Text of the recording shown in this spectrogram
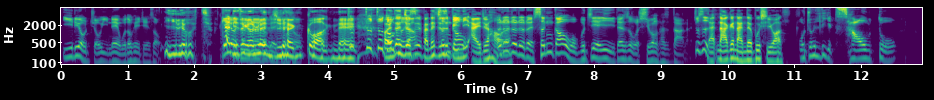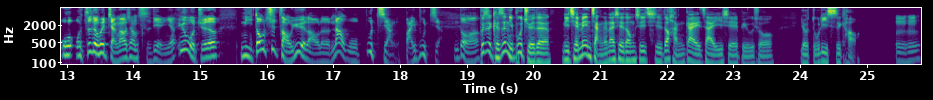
一六九以内我都可以接受，一六九，看169你这个应该都可以 range 接受很广呢，就就就都可以、啊。反正就是反正就是比你矮就好了。对对对对对，身高我不介意，但是我希望他是大奶，就是哪哪个男的不希望？我就会列超多，我我真的会讲到像词典一样，因为我觉得你都去找月老了，那我不讲白不讲，你懂吗？不是，可是你不觉得你前面讲的那些东西，其实都涵盖在一些，比如说有独立思考、嗯哼，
